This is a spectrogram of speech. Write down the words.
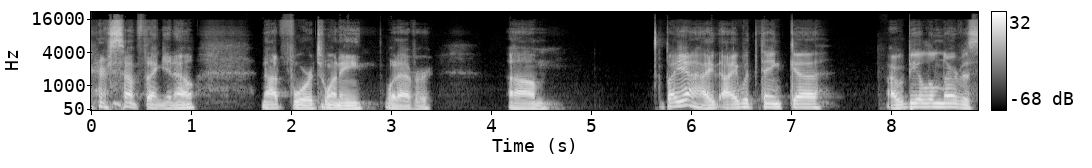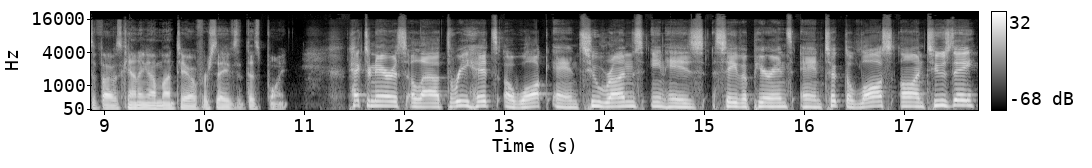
or something, you know, not 420, whatever. Um, but yeah, I, I would think uh, I would be a little nervous if I was counting on Montero for saves at this point. Hector Neris allowed three hits, a walk, and two runs in his save appearance and took the loss on Tuesday.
